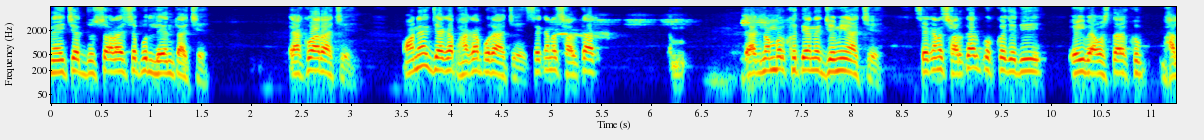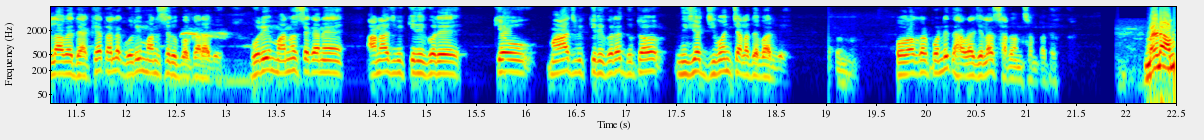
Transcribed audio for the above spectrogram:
এনএইচের দুশো আড়াইশো ফুট লেন্থ আছে। একোয়ার আছে। অনেক জায়গা ফাঁকা পড়ে আছে। সেখানে সরকার এক নম্বর খতিয়ানের জমি আছে। সেখানে সরকার পক্ষ যদি এই ব্যবস্থা খুব ভালোভাবে দেখে তাহলে গরিব মানুষের উপকার হবে। গরিব মানুষ সেখানে আনাজ বিক্রি করে কেউ মাছ বিক্রি করে দুটো নিজের জীবন চালাতে পারবে। প্রভাকর পণ্ডিত হাওড়া জেলার সাধারণ সম্পাদক। ম্যাডাম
